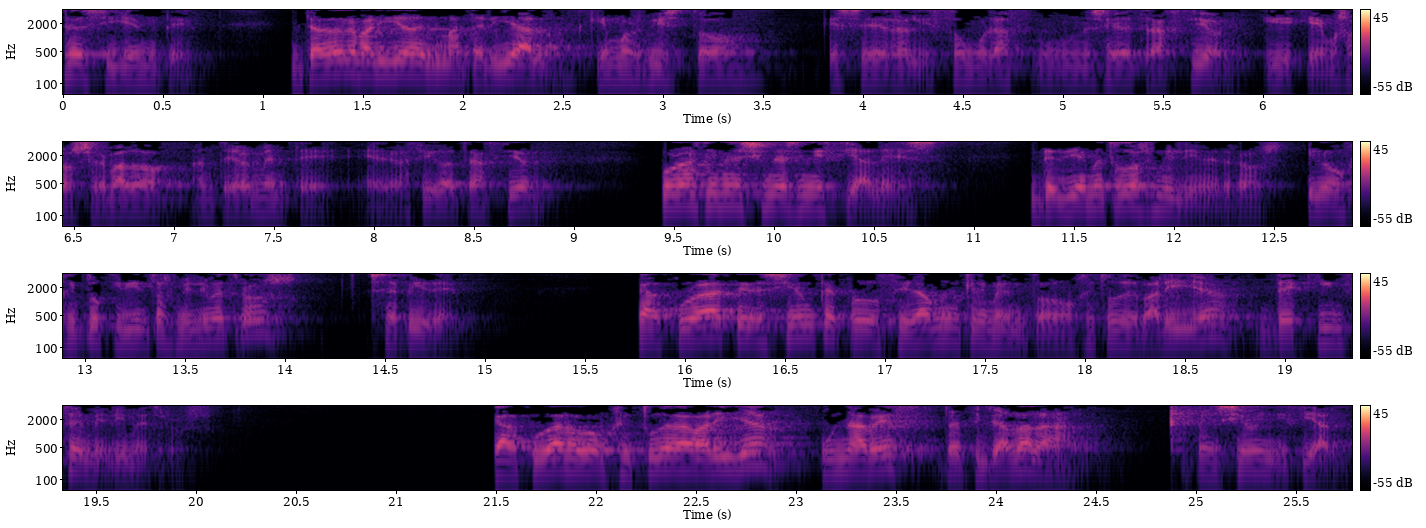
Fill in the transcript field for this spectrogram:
es el siguiente. Dada la varilla del material que hemos visto que se realizó un, ensayo de tracción y que hemos observado anteriormente en el gráfico de tracción, con unas dimensiones iniciales de diámetro 2 milímetros y longitud 500 milímetros, se pide calcular la tensión que producirá un incremento de longitud de varilla de 15 milímetros. Calcular la longitud de la varilla una vez retirada la tensión inicial.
